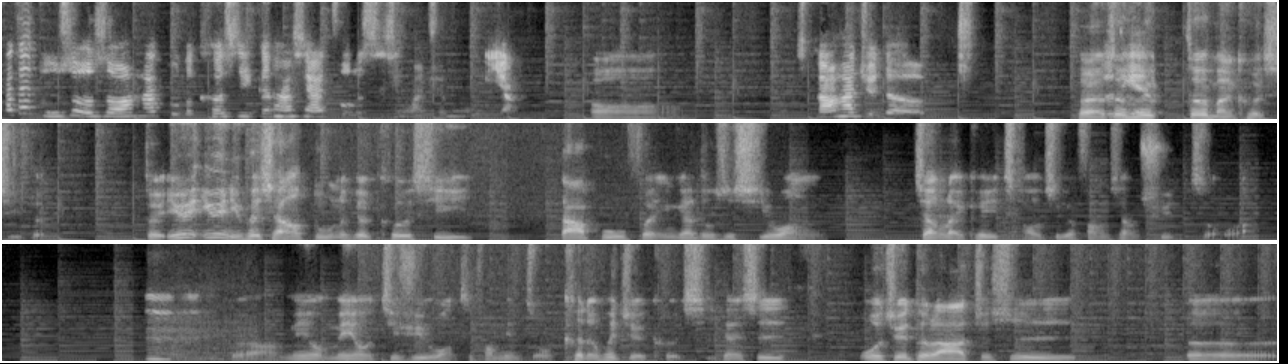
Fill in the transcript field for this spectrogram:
他在读书的时候，他读的科系跟他现在做的事情完全不一样。哦，然后他觉得，对啊，这有点会这会蛮可惜的。对，因为因为你会想要读那个科系，大部分应该都是希望将来可以朝这个方向去走啊。嗯对啊，没有没有继续往这方面走，可能会觉得可惜。但是我觉得啦，就是呃，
